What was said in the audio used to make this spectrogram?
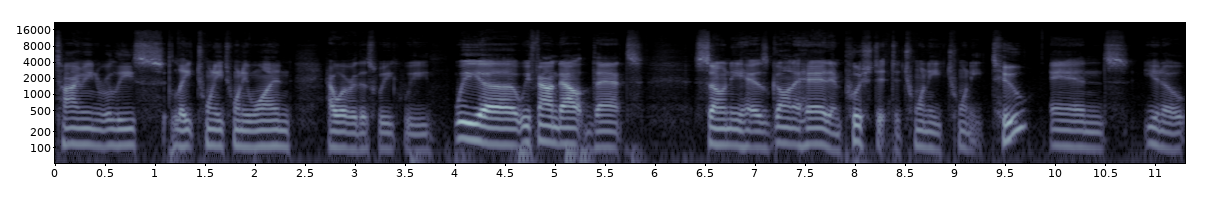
timing release, late 2021. However, this week we we uh, we found out that Sony has gone ahead and pushed it to 2022. And, you know,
